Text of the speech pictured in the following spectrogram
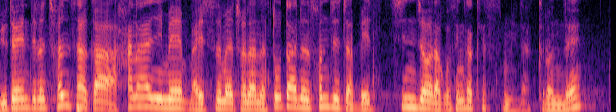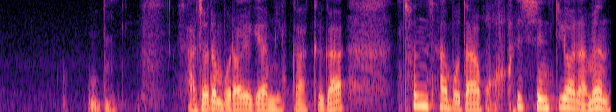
유다인들은 천사가 하나님의 말씀을 전하는 또 다른 선지자, 메신저라고 생각했습니다. 그런데 4절은 뭐라고 얘기합니까? 그가 천사보다 훨씬 뛰어남은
